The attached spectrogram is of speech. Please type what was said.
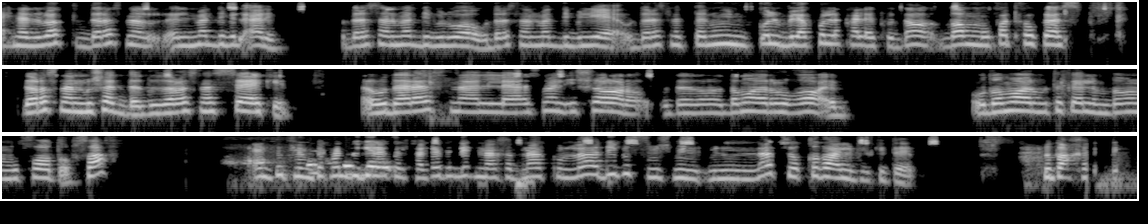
إحنا دلوقتي درسنا المد بالألف. ودرسنا المد بالواو ودرسنا المد بالياء ودرسنا التنوين كل بلا كل حالات ضم وفتح وكسر. درسنا المشدد ودرسنا الساكن ودرسنا اسماء الإشارة وضمائر الغائب وضمائر المتكلم وضمائر المخاطب صح؟ انت في الامتحان بيجيلك الحاجات اللي إحنا اخدناها كلها دي بس مش من من نفس القطع اللي في الكتاب. قطع خارجية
